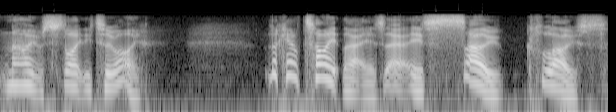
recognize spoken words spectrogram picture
no, it was slightly too high. Look how tight that is. That is so close.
